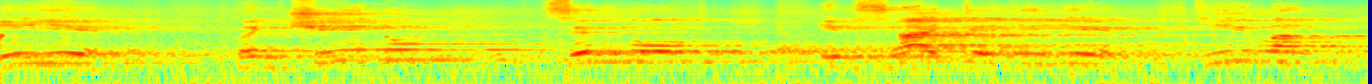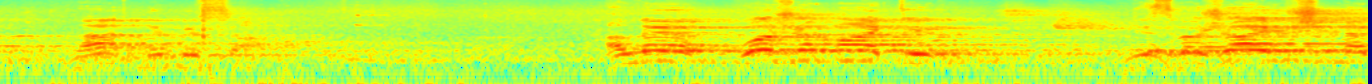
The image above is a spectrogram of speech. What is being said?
її кончину земну і взяття її тіла на небеса. Але Божа Матір, незважаючи на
